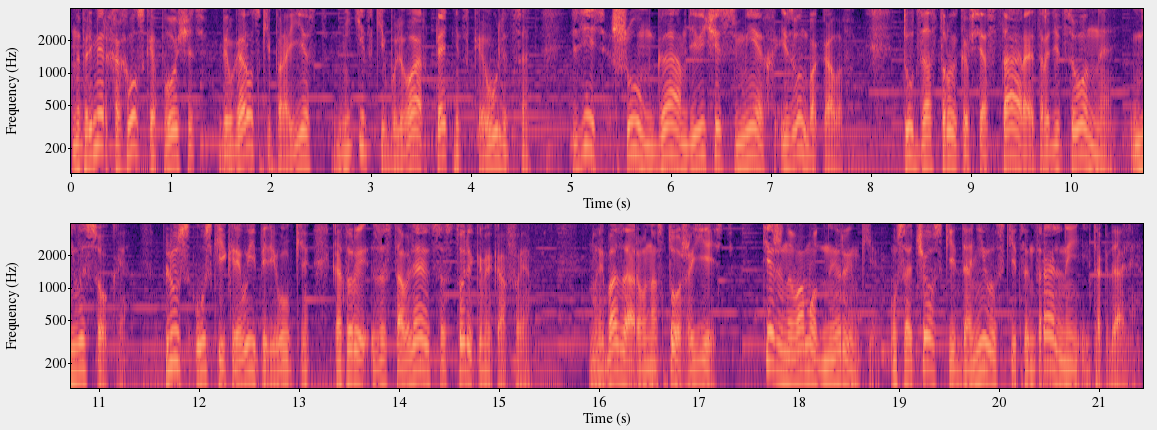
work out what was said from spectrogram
Например, Хохловская площадь, Белгородский проезд, Никитский бульвар, Пятницкая улица. Здесь шум, гам, девичий смех и звон бокалов. Тут застройка вся старая, традиционная, невысокая. Плюс узкие кривые переулки, которые заставляются столиками кафе. Ну и базары у нас тоже есть. Те же новомодные рынки – Усачевский, Даниловский, Центральный и так далее.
